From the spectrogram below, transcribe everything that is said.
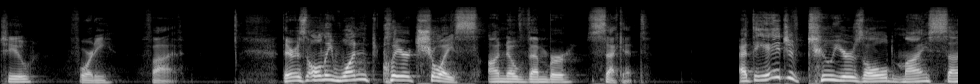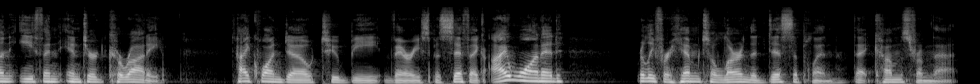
245. There is only one clear choice on November 2nd. At the age of two years old, my son Ethan entered karate. Taekwondo to be very specific. I wanted really for him to learn the discipline that comes from that.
